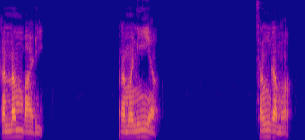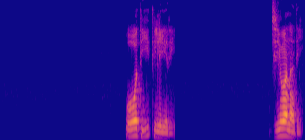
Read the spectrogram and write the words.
ಕನ್ನಂಬಾಡಿ ರಮಣೀಯ ಸಂಗಮ. ಓದಿ ತಿಳಿಯಿರಿ. ಜೀವನದಿ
